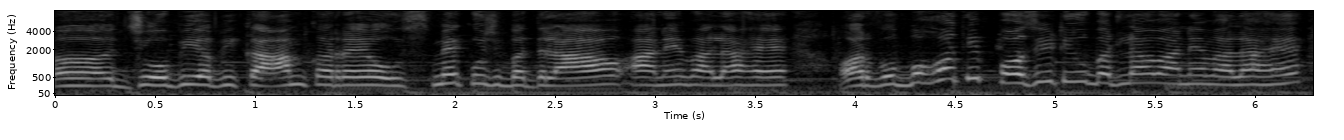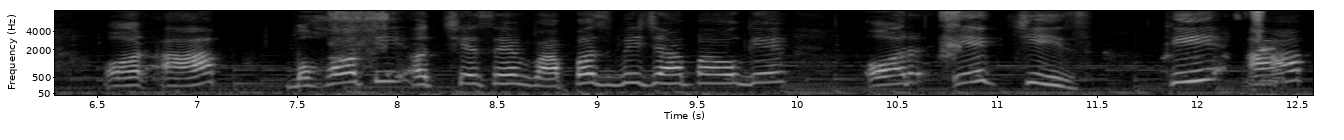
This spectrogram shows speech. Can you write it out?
जो भी अभी काम कर रहे हो, उसमें कुछ बदलाव आने वाला है और वो बहुत ही पॉजिटिव बदलाव आने वाला है और आप बहुत ही अच्छे से वापस भी जा पाओगे। और एक चीज़ कि आप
